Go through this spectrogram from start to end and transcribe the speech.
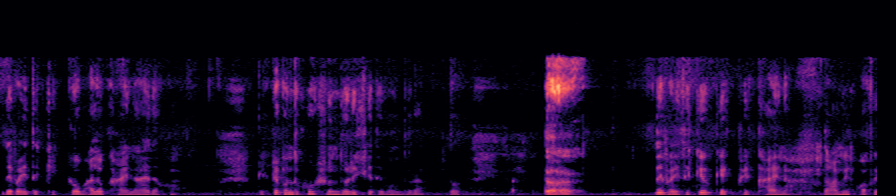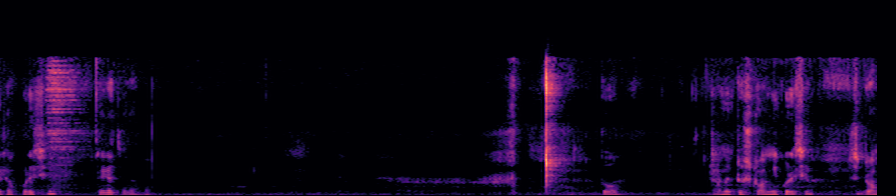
ওদের বাড়িতে কেক কেউ ভালো খায় না দেখো। কেকটা কিন্তু খুব সুন্দরই খেতে, বন্ধুরা। তো ওদের বাড়িতে কেউ কেক ফেক খায় না। তো আমি কফিটা করেছি। ঠিক আছে দেখো তো আমি একটু স্ট্রংই করেছি। স্ট্রং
